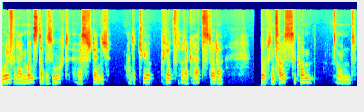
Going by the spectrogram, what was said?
wohl von einem Monster besucht, was ständig an der Tür klopft oder kratzt oder versucht ins Haus zu kommen. Und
